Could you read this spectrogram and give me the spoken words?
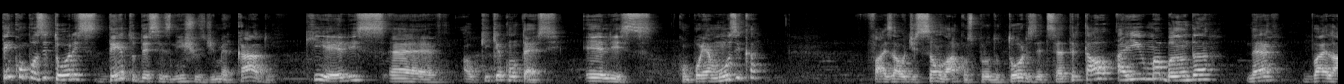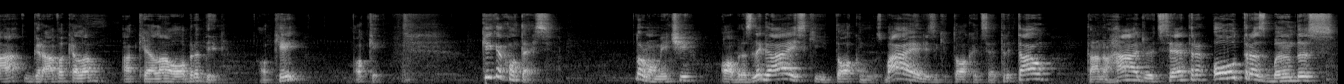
tem compositores dentro desses nichos de mercado que eles, é, o que que acontece? Eles compõem a música, faz a audição lá com os produtores, etc e tal, aí uma banda, né, vai lá, grava aquela, aquela obra dele, ok? Ok. O que que acontece? Normalmente obras legais, que tocam nos bailes e que tocam etc e tal, tá na rádio, etc. Outras bandas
